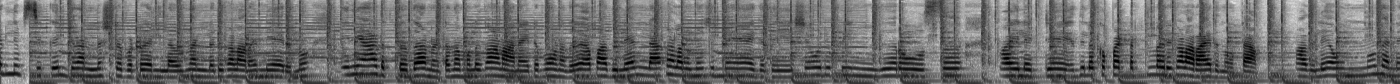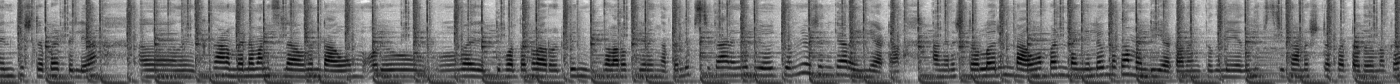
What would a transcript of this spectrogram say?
ഒരു ലിപ്സ്റ്റിക്ക് എനിക്ക് നല്ല ഇഷ്ടപ്പെട്ടു. എല്ലാവരും നല്ലൊരു കളർ തന്നെയായിരുന്നു. ഇനി അടുത്തതാണ് കേട്ടോ നമ്മൾ കാണാനായിട്ട് പോണത്. അപ്പോൾ അതിലെ എല്ലാ കളറും എന്ന് വെച്ചിട്ടുണ്ടെങ്കിൽ ഏകദേശം ഒരു പിങ്ക് റോസ് വയലറ്റ് ഇതിലൊക്കെ പെട്ടിട്ടുള്ള ഒരു കളറായിരുന്നു കേട്ടോ. അപ്പോൾ അതിൽ ഒന്നും തന്നെ എനിക്ക് ഇഷ്ടപ്പെട്ടില്ല. നിങ്ങൾക്ക് കാണുമ്പോൾ തന്നെ മനസ്സിലാവുന്നുണ്ടാവും. ഒരു വൈറ്റ് പോലത്തെ കളർ ഒരു പിങ്ക് കളറൊക്കെയാണ് ഇങ്ങനത്തെ ലിപ്സ്റ്റിക്ക് ആരെങ്കിലും ഉപയോഗിക്കുമെന്ന് ചോദിച്ചാൽ എനിക്ക് അറിയില്ല കേട്ടോ. അങ്ങനെ ഇഷ്ടമുള്ളവരുണ്ടാവും. അപ്പോൾ ഉണ്ടെങ്കിൽ ഒന്ന് കമന്റ് ചെയ്യാം കേട്ടോ. നിങ്ങൾക്ക് ഇതിൽ ഏത് ലിപ്സ്റ്റിക്കാണ് ഇഷ്ടപ്പെട്ടത് എന്നൊക്കെ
